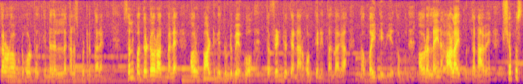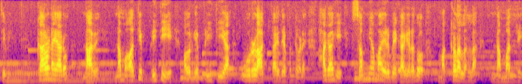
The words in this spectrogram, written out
ಕರೋಣ ಹೋಗ್ಬಿಟ್ಟು ಹೋಟೆಲ್ ತಿನ್ನೋದೆಲ್ಲ ಕಲಿಸ್ಬಿಟ್ಟಿರ್ತಾರೆ. ಸ್ವಲ್ಪ ದೊಡ್ಡವರಾದಮೇಲೆ ಅವ್ರಿಗೆ ಪಾರ್ಟಿಗೆ ದುಡ್ಡು ಬೇಕು, ಅಥವಾ ಫ್ರೆಂಡ್ ಜೊತೆ ನಾನು ಹೋಗ್ತೀನಿ ಅಂತಂದಾಗ ನಾವು ಬೈತೀವಿ ಅಥವಾ ಅವರ ಲೈನ್ ಹಾಳಾಯಿತು ಅಂತ ನಾವೇ ಶಪಿಸ್ತೀವಿ. ಕಾರಣ ಯಾರು? ನಾವೇ. ನಮ್ಮ ಅತಿ ಪ್ರೀತಿ ಅವ್ರಿಗೆ ಪ್ರೀತಿಯ ಉರುಳಾಗ್ತಾ ಇದೆ ಬಂಧುಗಳೇ. ಹಾಗಾಗಿ ಸಂಯಮ ಇರಬೇಕಾಗಿರೋದು ಮಕ್ಕಳಲ್ಲ ನಮ್ಮಲ್ಲಿ.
